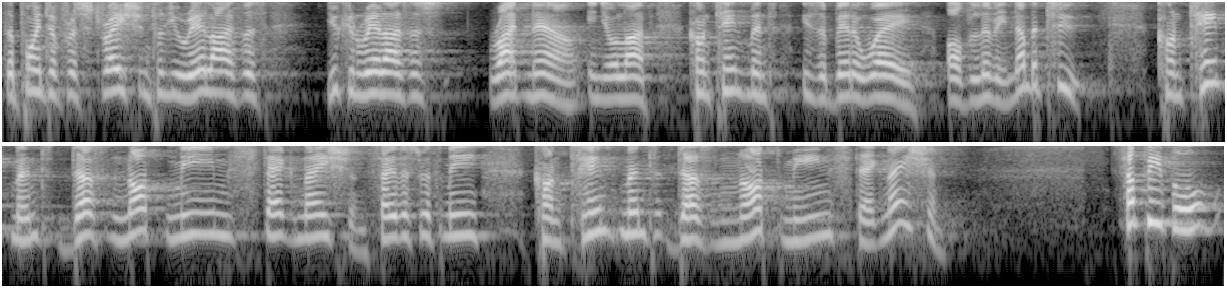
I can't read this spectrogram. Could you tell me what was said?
the point of frustration, till you realize this. You can realize this right now in your life. Contentment is a better way of living. Number two, contentment does not mean stagnation. Say this with me contentment does not mean stagnation. Some people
